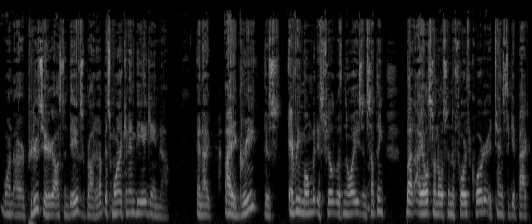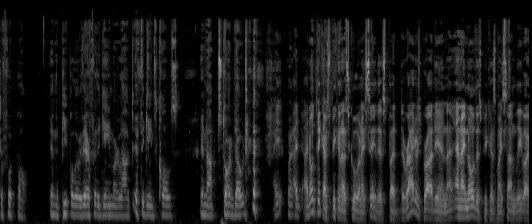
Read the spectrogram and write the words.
one our producer here, Austin Davis, brought it up. It's more like an NBA game now, and I I agree. There's every moment is filled with noise and something, but I also notice in the fourth quarter it tends to get back to football and the people who are there for the game are allowed, if the game's close and not stormed out. I, But- I, I don't think I'm speaking out of school when I say this, but the Riders brought in, and I know this because my son Levi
